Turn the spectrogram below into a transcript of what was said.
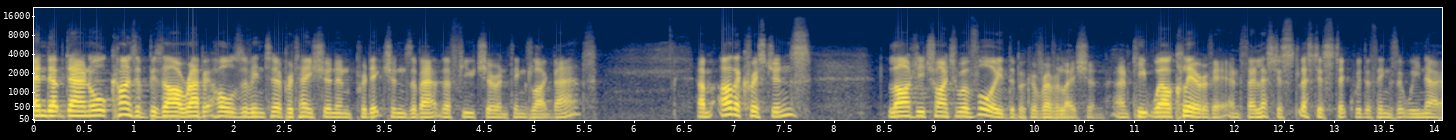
end up down all kinds of bizarre rabbit holes of interpretation and predictions about the future and things like that. Um, other Christians largely try to avoid the book of Revelation and keep well clear of it and say, let's just, let's just stick with the things that we know,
